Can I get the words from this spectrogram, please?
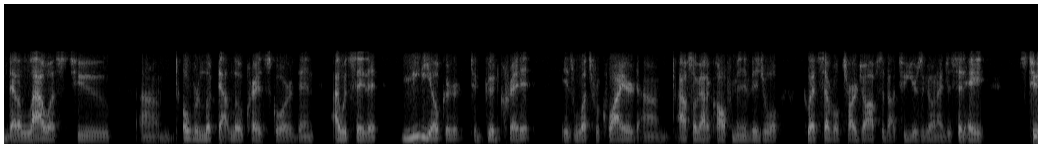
that allow us to um, overlook that low credit score, then I would say that mediocre to good credit is what's required. Um, I also got a call from an individual who had several charge-offs about two years ago, and I just said, "Hey, it's too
